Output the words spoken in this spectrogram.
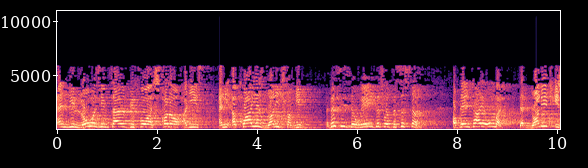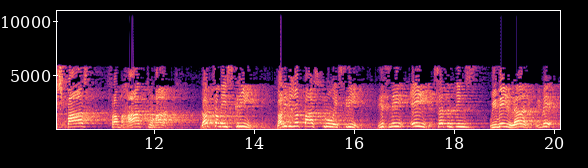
and he lowers himself before a scholar of hadith, and he acquires knowledge from him. This is the way, this was the system of the entire ummah that knowledge is passed from heart to heart, not from a screen. Knowledge is not passed through a screen. This may aid certain things we may learn. We may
